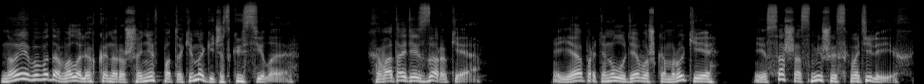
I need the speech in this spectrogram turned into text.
но его выдавало легкое нарушение в потоке магической силы. «Хватайтесь за руки!» Я протянул девушкам руки, и Саша с Мишей схватили их.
